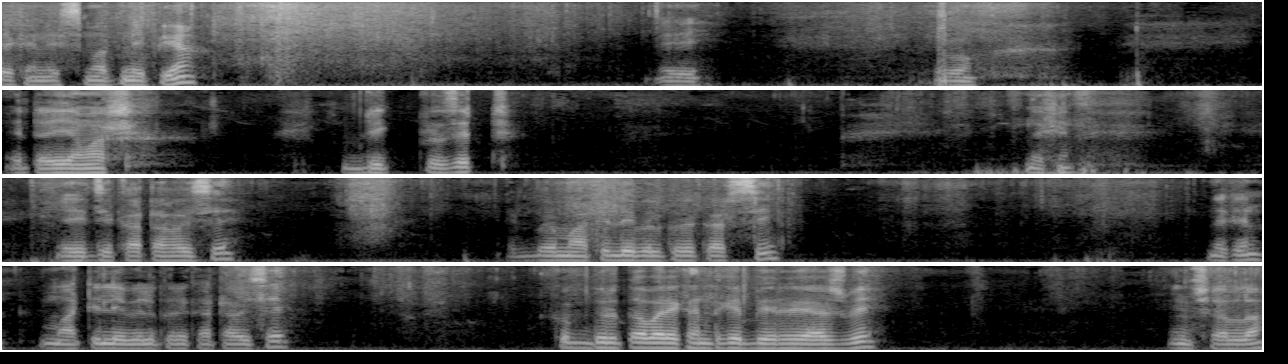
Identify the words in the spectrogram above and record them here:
দেখেন স্মার্ট নেপিয়া এই এবং এটাই আমার ব্রিক প্রজেক্ট দেখেন, এই যে কাটা হয়েছে, একবার মাটি লেবেল করে কাটছি। দেখেন, মাটি লেবেল করে কাটা হয়েছে। খুব দ্রুত আবার এখান থেকে বের হয়ে আসবে ইনশাল্লাহ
